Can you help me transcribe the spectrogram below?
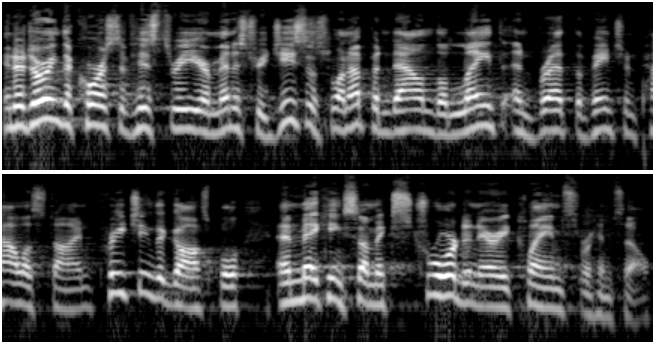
You know, during the course of his three year ministry, Jesus went up and down the length and breadth of ancient Palestine, preaching the gospel and making some extraordinary claims for himself.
